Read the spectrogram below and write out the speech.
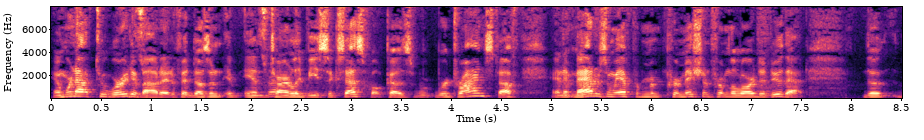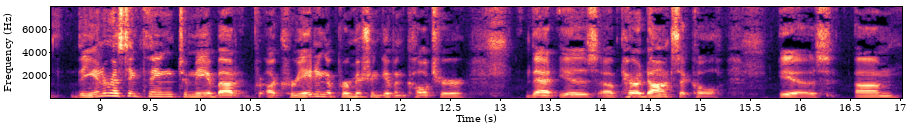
and we're not too worried about it if it doesn't entirely be successful because we're trying stuff, and it matters, and we have permission from the Lord to do that. The the interesting thing to me about uh, creating a permission given culture that is uh, paradoxical is. Um,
